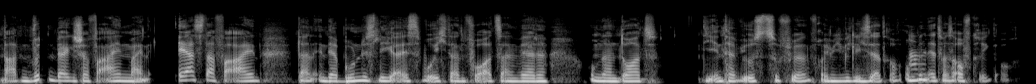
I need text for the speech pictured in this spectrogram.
baden-württembergischer Verein, mein erster Verein, dann in der Bundesliga ist, wo ich dann vor Ort sein werde, um dann dort die Interviews zu führen. Freue ich mich wirklich sehr drauf und aber bin etwas aufgeregt auch.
